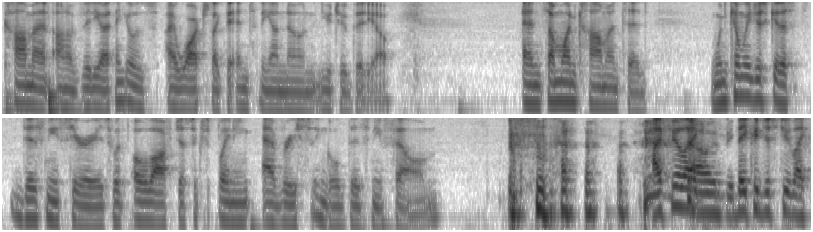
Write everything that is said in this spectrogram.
comment on a video. I think it was I watched like the Into the Unknown YouTube video, and someone commented, "When can we just get a Disney series with Olaf just explaining every single Disney film?" I feel like be- they could just do like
